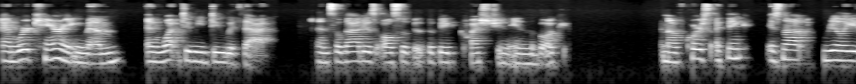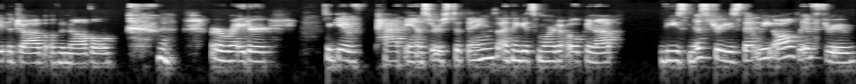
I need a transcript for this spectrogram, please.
and we're carrying them. And what do we do with that? And so that is also the, the big question in the book. And of course, I think it's not really the job of a novel or a writer to give pat answers to things. I think it's more to open up these mysteries that we all live through.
